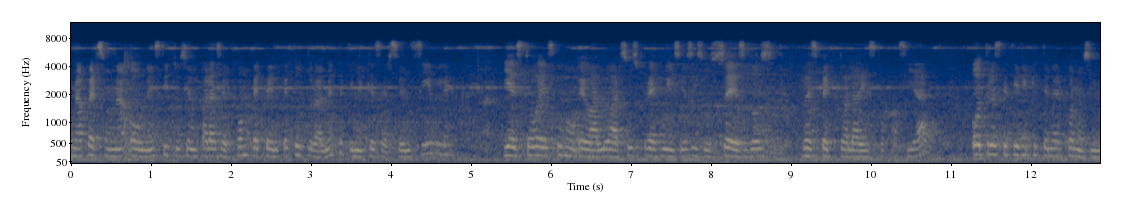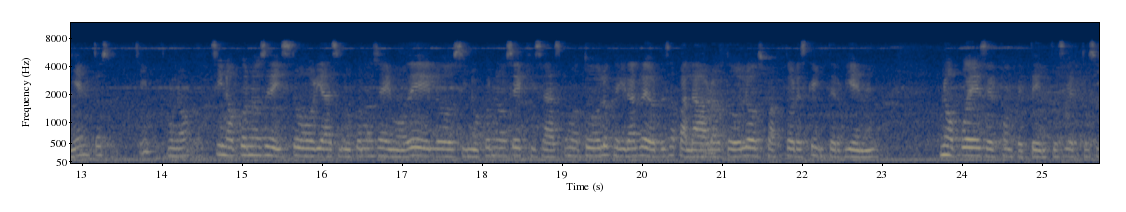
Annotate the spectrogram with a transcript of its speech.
Una persona o una institución para ser competente culturalmente tiene que ser sensible y esto es como evaluar sus prejuicios y sus sesgos respecto a la discapacidad. Otro es que tienen que tener conocimientos, ¿sí? Uno, si no conoce de historia, si no conoce de modelos, si no conoce quizás como todo lo que gira alrededor de esa palabra o todos los factores que intervienen, no puede ser competente, ¿cierto? Si,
